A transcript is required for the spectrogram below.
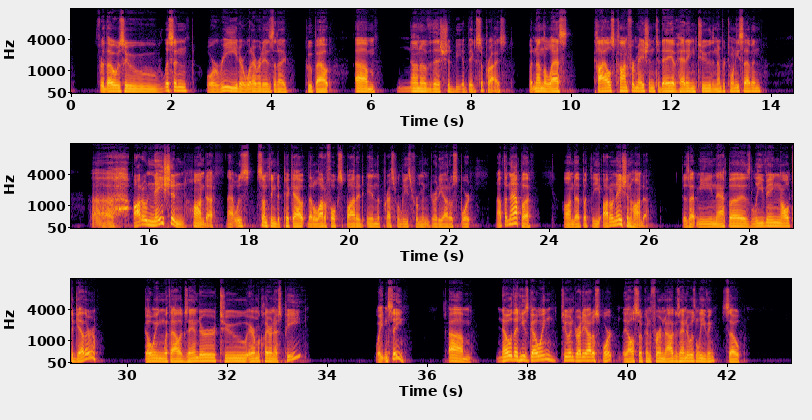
for those who listen or read or whatever it is that I poop out, um, none of this should be a big surprise. But nonetheless, Kyle's confirmation today of heading to the number 27 uh, Auto Nation Honda. That was something to pick out that a lot of folks spotted in the press release from Andretti Autosport. Not the Napa Honda, but the Auto Nation Honda. Does that mean Napa is leaving altogether? Going with Alexander to Arrow McLaren SP? Wait and see. Um, know that he's going to Andretti Autosport. They also confirmed Alexander was leaving. So,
